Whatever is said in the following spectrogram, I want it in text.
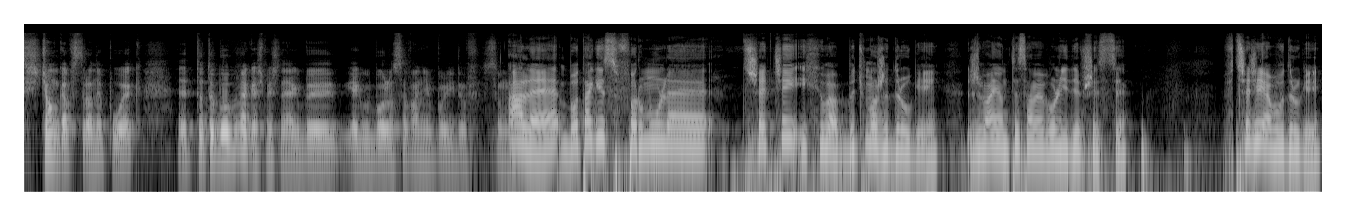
ściąga w stronę półek. E, To to byłoby mega śmieszne, jakby, jakby było losowanie bolidów w sumie. Ale, bo tak jest w formule trzeciej i chyba być może drugiej, że mają te same bolidy wszyscy. W trzeciej albo w drugiej.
